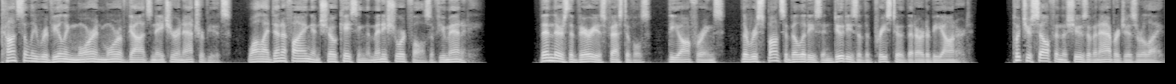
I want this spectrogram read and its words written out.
constantly revealing more and more of God's nature and attributes, while identifying and showcasing the many shortfalls of humanity. Then there's the various festivals, the offerings, the responsibilities and duties of the priesthood that are to be honored. Put yourself in the shoes of an average Israelite.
